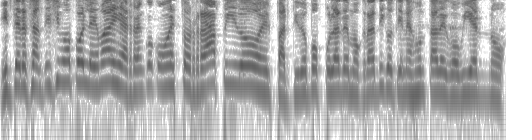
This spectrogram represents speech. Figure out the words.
Interesantísimo problema y arranco con esto rápido. El Partido Popular Democrático tiene junta de gobierno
